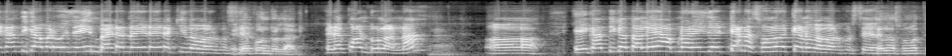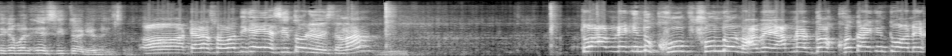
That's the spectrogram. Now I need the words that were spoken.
এখান থেকে আবার ওই যে ইনভার্টার না এটা এটা কি ব্যবহার করছে এটা কন্ট্রোলার এটা কন্ট্রোলার না? হ্যাঁ। এইখান থেকে তাহলে আপনার এই যে ট্রান্সফর্মার কেন ব্যবহার করছে ট্রান্সফরমার থেকে আবার এসি তৈরি হয়েছে। ট্রান্সফর্মার থেকে এসি তৈরি হয়েছে না? তো আপনি কিন্তু খুব সুন্দরভাবে আপনার দক্ষতায় কিন্তু অনেক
